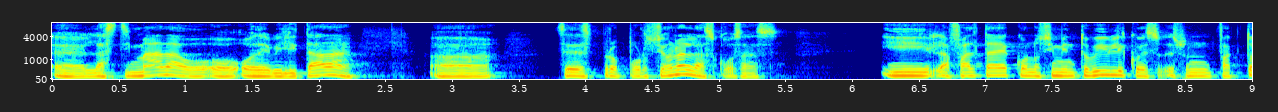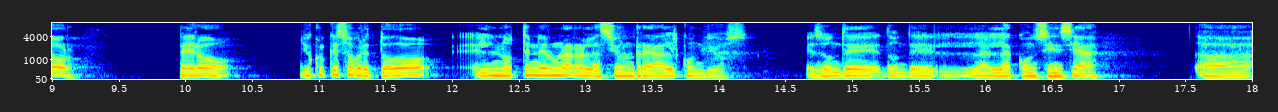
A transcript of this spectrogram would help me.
eh, lastimada o, debilitada, ah, se desproporcionan las cosas. Y la falta de conocimiento bíblico es, un factor. Pero yo creo que sobre todo el no tener una relación real con Dios es donde, donde la, conciencia ah,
